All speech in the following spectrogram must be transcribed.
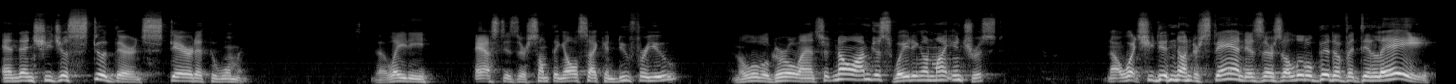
And then she just stood there and stared at the woman. The lady asked, Is there something else I can do for you? And the little girl answered, No, I'm just waiting on my interest. Now, what she didn't understand is there's a little bit of a delay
